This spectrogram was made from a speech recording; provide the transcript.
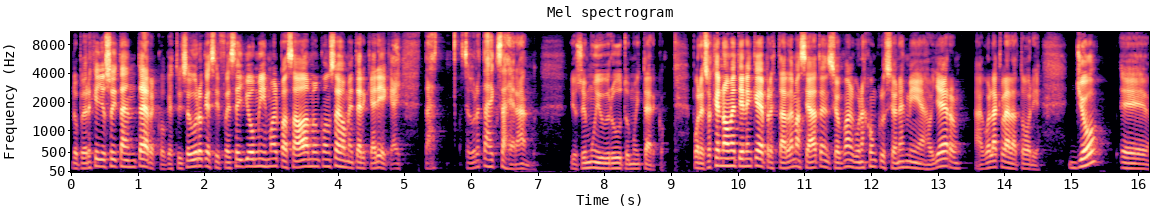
Lo peor es que yo soy tan terco que estoy seguro que si fuese yo mismo al pasado a un consejo, me terquearía. Que ay, estás, seguro estás exagerando. Yo soy muy bruto, muy terco. Por eso es que no me tienen que prestar demasiada atención con algunas conclusiones mías. ¿Oyeron? Hago la aclaratoria. Yo, eh,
